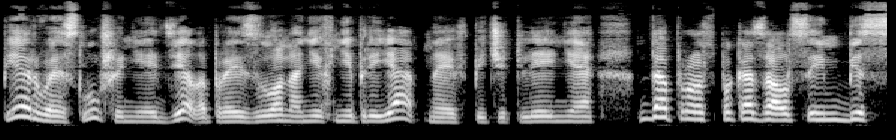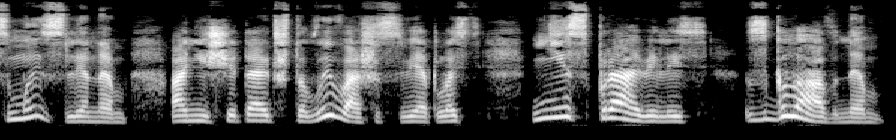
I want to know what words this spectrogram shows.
Первое слушание дела произвело на них неприятное впечатление. Допрос показался им бессмысленным. Они считают, что вы, ваша светлость, не справились с главным,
